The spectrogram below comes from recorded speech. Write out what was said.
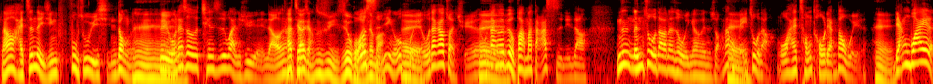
然后还真的已经付诸于行动了。哎，对我那时候千丝万绪，你知道？他只要讲出去，你就我完了嘛，死定了，我毁哎了，我大概要转学了，哎我大概会被我爸妈打死，你知道？能能做到那时候我应该会很爽，但我哎没做到，我还从头凉到尾了，哎，凉歪了。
